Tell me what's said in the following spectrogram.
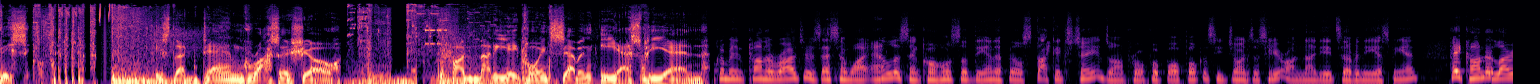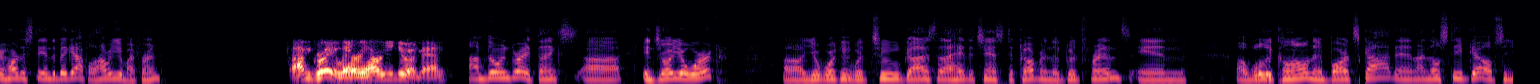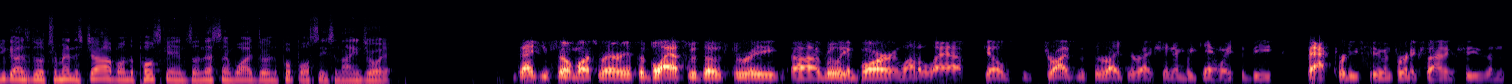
This is the Dan Graca Show on 98.7 ESPN. Welcome in Connor Rogers, SNY analyst and co-host of the NFL Stock Exchange on Pro Football Focus. He joins us here on 98.7 ESPN. Hey, Connor, Larry Hardesty in the Big Apple. How are you, my friend? I'm great, Larry. How are you doing, man? I'm doing great, thanks. Uh, enjoy your work. Uh, you're working with two guys that I had the chance to cover, and they're good friends in uh, Willie Colon and Bart Scott, and I know Steve Gelb. So you guys do a tremendous job on the post games on SNY during the football season. I enjoy it. Thank you so much, Larry. It's a blast with those three. Uh, Willie and Bart, a lot of laughs. Gelb drives us the right direction, and we can't wait to be back pretty soon for an exciting season.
